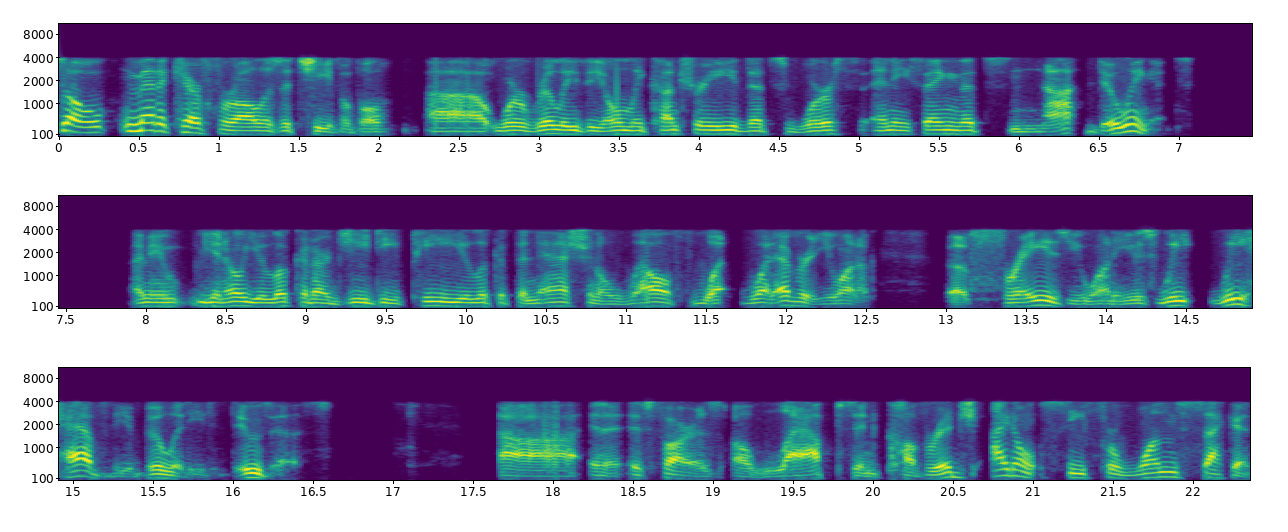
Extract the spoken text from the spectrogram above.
So Medicare for all is achievable. Uh, we're really the only country that's worth anything that's not doing it. I mean, you know, you look at our GDP, you look at the national wealth, what whatever you want to uh, phrase you want to use, we we have the ability to do this. Uh, and as far as a lapse in coverage, I don't see for one second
